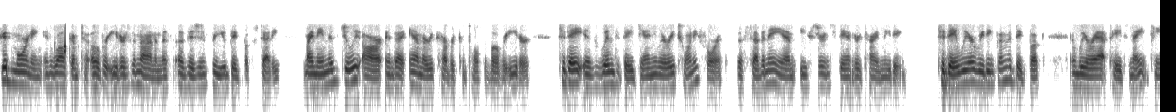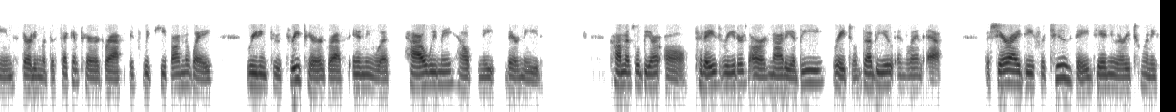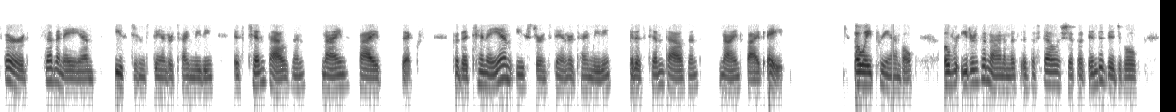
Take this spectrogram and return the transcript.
Good morning and welcome to Overeaters Anonymous, a Vision for You Big Book study. My name is Julie R., and I am a recovered compulsive overeater. Today is Wednesday, January 24th, the 7 a.m. Eastern Standard Time meeting. Today we are reading from the Big Book, and we are at page 19, starting with the second paragraph, If We Keep on the Way, reading through three paragraphs ending with How We May Help Meet Their Need. Comments will be on all. Today's readers are Nadia B., Rachel W., and Lynn F. The share ID for Tuesday, January 23rd, 7 a.m. Eastern Standard Time meeting is 10,956. For the 10 a.m. Eastern Standard Time meeting, it is 10,958. OA Preamble Overeaters Anonymous is a fellowship of individuals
